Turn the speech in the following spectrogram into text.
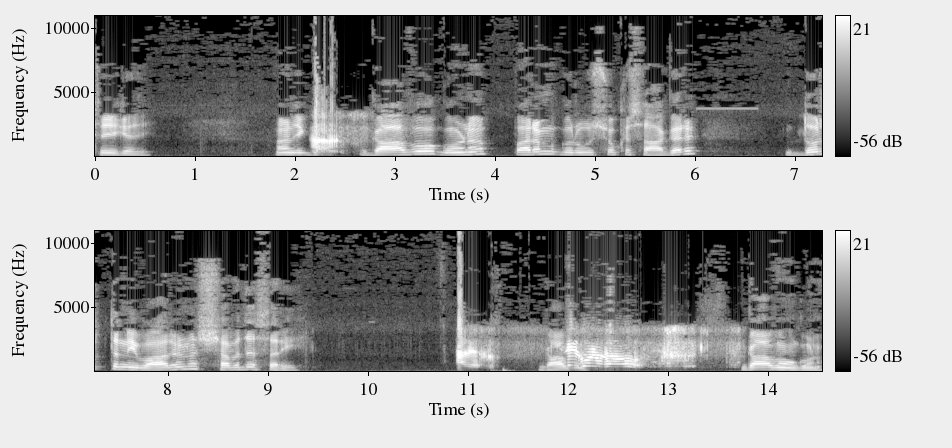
ਠੀਕ ਹੈ ਜੀ। ਹਾਂਜੀ ਗਾਵੋ ਗੁਣ ਪਰਮ ਗੁਰੂ ਸੁਖ ਸਾਗਰ ਦੁਰਤ ਨਿਵਾਰਨ ਸ਼ਬਦ ਸਰੇ। ਗਾਵੋ। ਗਾਵੋ ਗੁਣ।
